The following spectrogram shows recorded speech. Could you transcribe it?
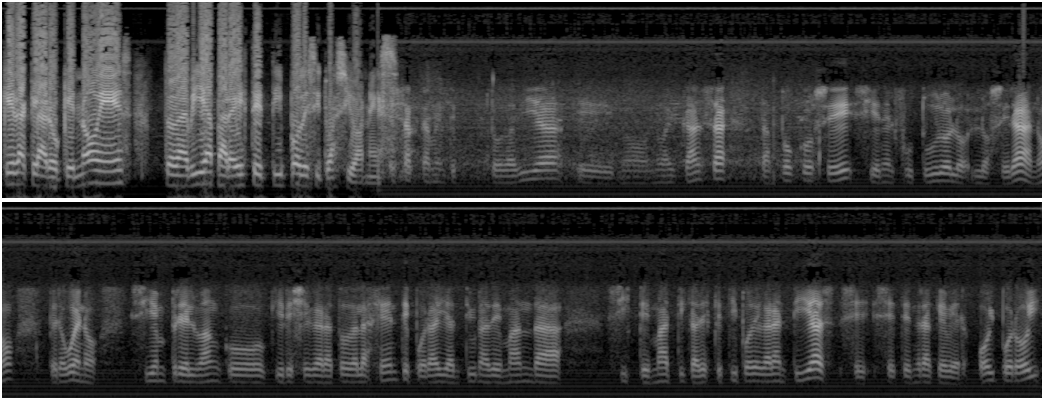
Queda claro que no es todavía para este tipo de situaciones. Exactamente, todavía eh, no, no, alcanza, tampoco sé si en el futuro lo, lo, será, ¿no? Pero bueno, siempre el banco quiere llegar a toda la gente, por ahí ante una demanda sistemática de este tipo de garantías se, se tendrá que ver. Hoy por hoy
